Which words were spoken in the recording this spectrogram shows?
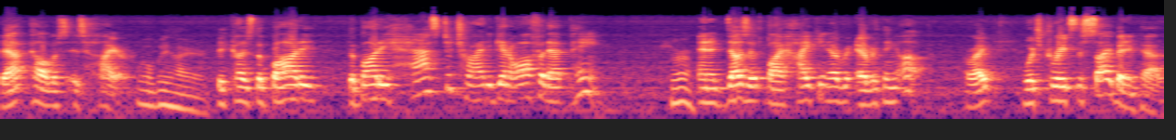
that pelvis is higher Will be higher. because the body the body has to try to get off of that pain Sure. and it does it by hiking every, everything up, all right, which creates the side bending pattern.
